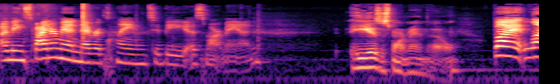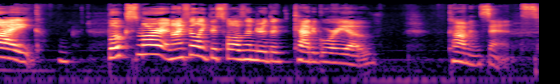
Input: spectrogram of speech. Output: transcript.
I mean, Spider Man never claimed to be a smart man. He is a smart man, though. But, like, book smart, and I feel like this falls under the category of common sense.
